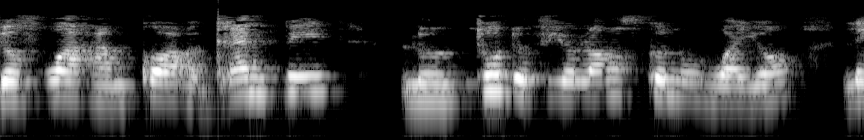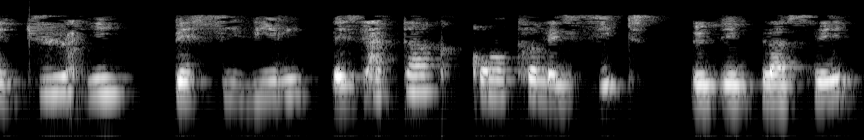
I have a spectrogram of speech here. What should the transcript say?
de voir encore grimper le taux de violence que nous voyons, les tueries des civils, les attaques contre les sites de déplacés,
